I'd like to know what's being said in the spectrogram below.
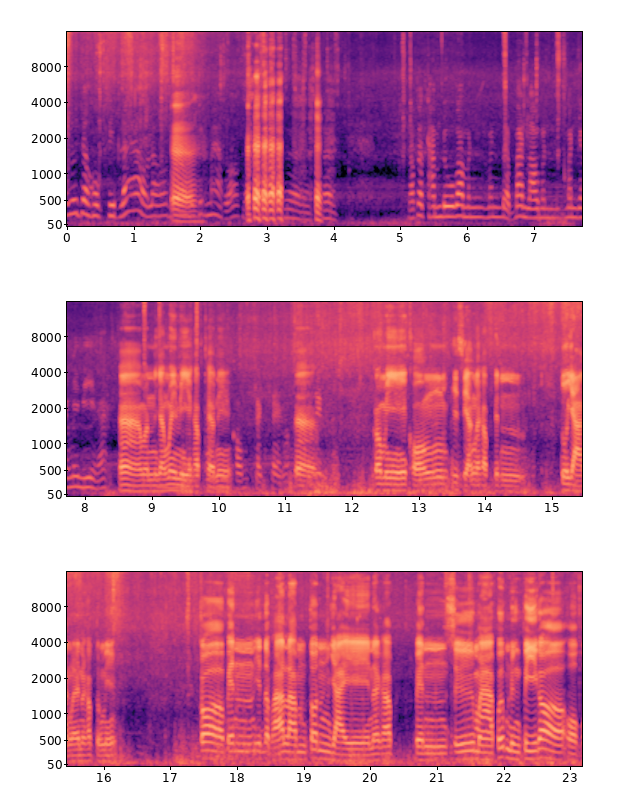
อายุจะหกสิบแล้วเราเออไม่คิดมากหรอกเออเออเราก็ทำดูว่ามันมันแบบบ้านเรามันมันยังไม่มีนะอ่ามันยังไม่มีครับแถวนี้ ของแปลกๆของอ่า ก็มีของพี่เสียงนะครับ เป็นตัวอย่างเลยนะครับ ตรงนี้ ก็เป็นอินทผลัมต้นใหญ่นะครับ เป็นซื้อมาปุ๊บหนึ่งปีก็ออก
